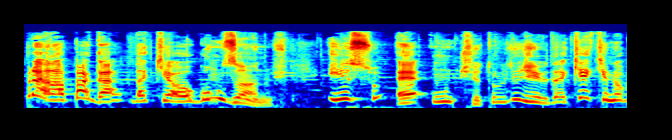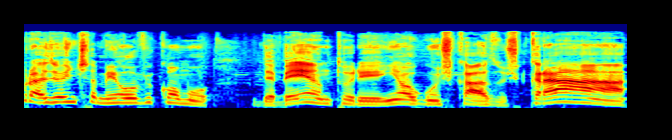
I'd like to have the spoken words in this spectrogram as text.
para ela pagar daqui a alguns anos. Isso é um título de dívida, que aqui no Brasil a gente também ouve como debenture, em alguns casos CRA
